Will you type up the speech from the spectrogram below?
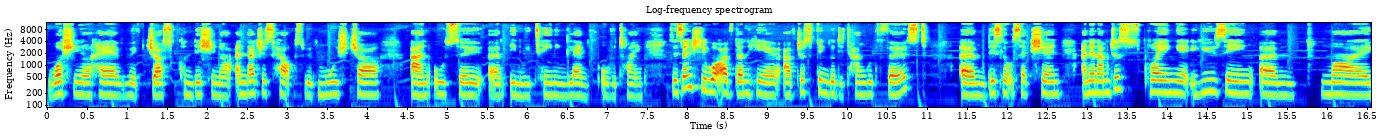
washing your hair with just conditioner and that just helps with moisture and also um, in retaining length over time. So essentially what I've done here I've just finger detangled first um, this little section and then I'm just spraying it using um, my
